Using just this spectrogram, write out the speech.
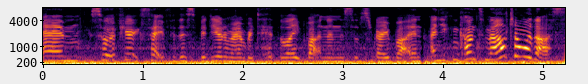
Um, so if you're excited for this video remember to hit the like button and the subscribe button. And you can come to Meldrum with us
